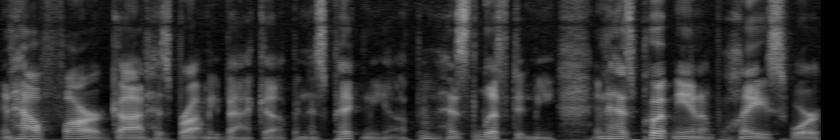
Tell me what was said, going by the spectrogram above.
and how far God has brought me back up and has picked me up and mm. has lifted me and has put me in a place where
